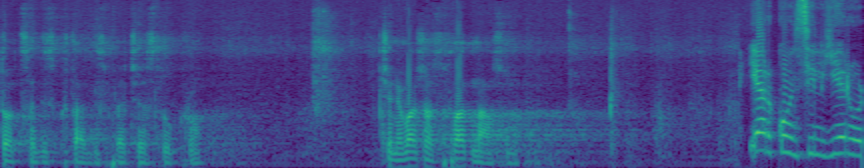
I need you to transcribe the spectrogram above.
tot s-a discutat despre acest lucru, cineva și-a suflat nasul. Iar consilierul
